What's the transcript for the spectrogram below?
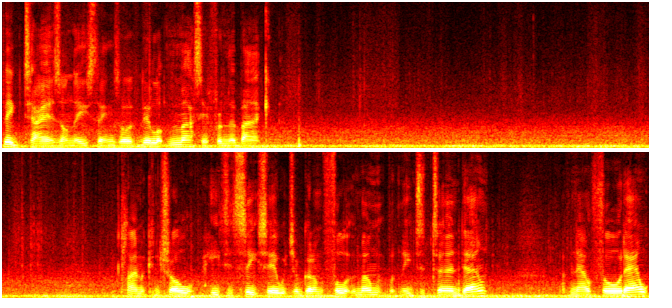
big tyres on these things, they look massive from the back. Climate control, heated seats here, which I've got on full at the moment, but need to turn down. I've now thawed out.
